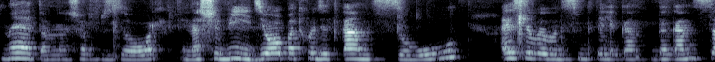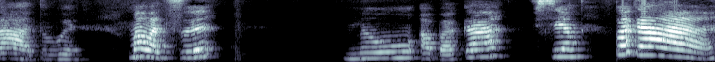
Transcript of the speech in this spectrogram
На этом наш обзор и наше видео подходит к концу. А если вы его досмотрели кон- до конца, то вы молодцы. Ну, а пока всем пока!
